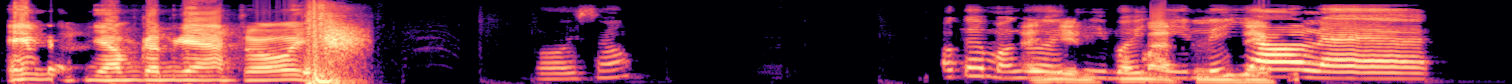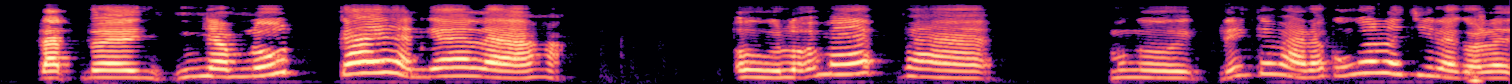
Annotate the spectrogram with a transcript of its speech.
Em đặt nhầm cần gạt rồi. Rồi xong ok mọi người thì bởi vì lý đẹp. do là đặt nhầm nút cái thành ra là ừ lỗi map và mọi người đến cái bài đó cũng rất là chi là gọi là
